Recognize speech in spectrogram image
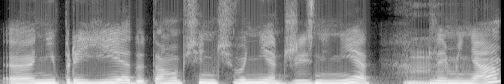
э, не приеду, там вообще ничего нет, жизни нет. Mm-hmm. Для меня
